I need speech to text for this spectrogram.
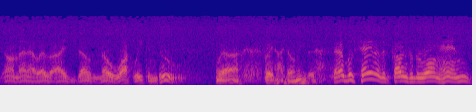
Beyond that, however, I don't know what we can do. Well, I'm afraid I don't either. Terrible shame if it got into the wrong hands.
